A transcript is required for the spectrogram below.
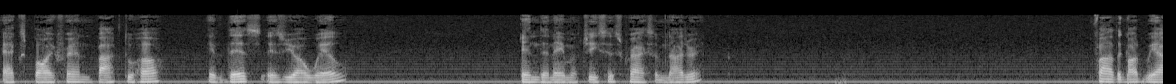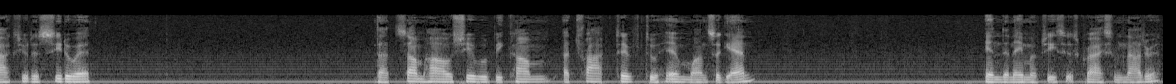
ex-boyfriend back to her if this is your will in the name of Jesus Christ of Nazareth. Father God, we ask you to see to it that somehow she will become attractive to him once again in the name of Jesus Christ of Nazareth.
